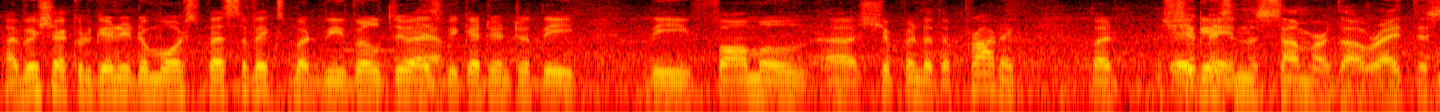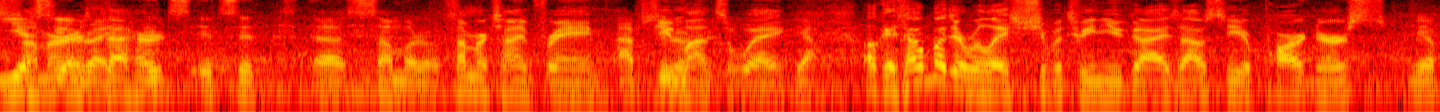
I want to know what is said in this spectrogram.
I wish I could get into more specifics, but we will do as we get into the, the formal uh, shipment of the product. But Shipment's again, in the summer though, right? This yes, summer, you're is right. that heard? It's, it's at uh, summer of Summer time frame, a few months away. Yeah. Okay, talk about the relationship between you guys. Obviously you're partners. Yep.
